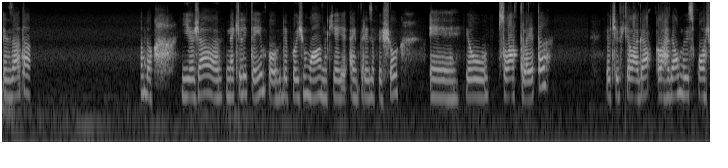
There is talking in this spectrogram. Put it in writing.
exatamente. E eu já, naquele tempo, depois de um ano que a empresa fechou, é, eu sou atleta, eu tive que largar, largar o meu esporte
